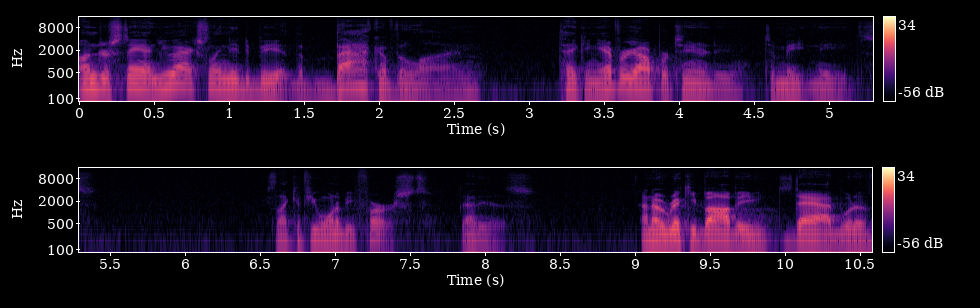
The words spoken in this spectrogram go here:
understand you actually need to be at the back of the line, taking every opportunity to meet needs. It's like if you want to be first, that is. I know Ricky Bobby's dad would have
